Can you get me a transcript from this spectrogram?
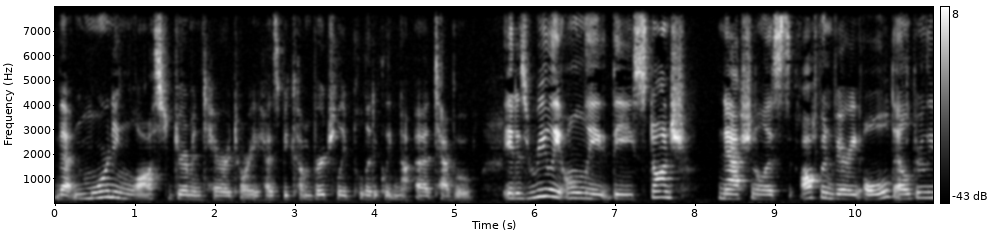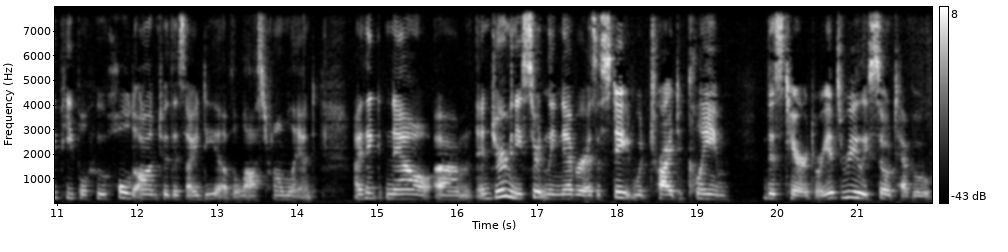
that mourning lost German territory has become virtually politically not, uh, taboo. It is really only the staunch nationalists, often very old, elderly people who hold on to this idea of the lost homeland. I think now, um, and Germany certainly never as a state would try to claim this territory. It's really so taboo.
